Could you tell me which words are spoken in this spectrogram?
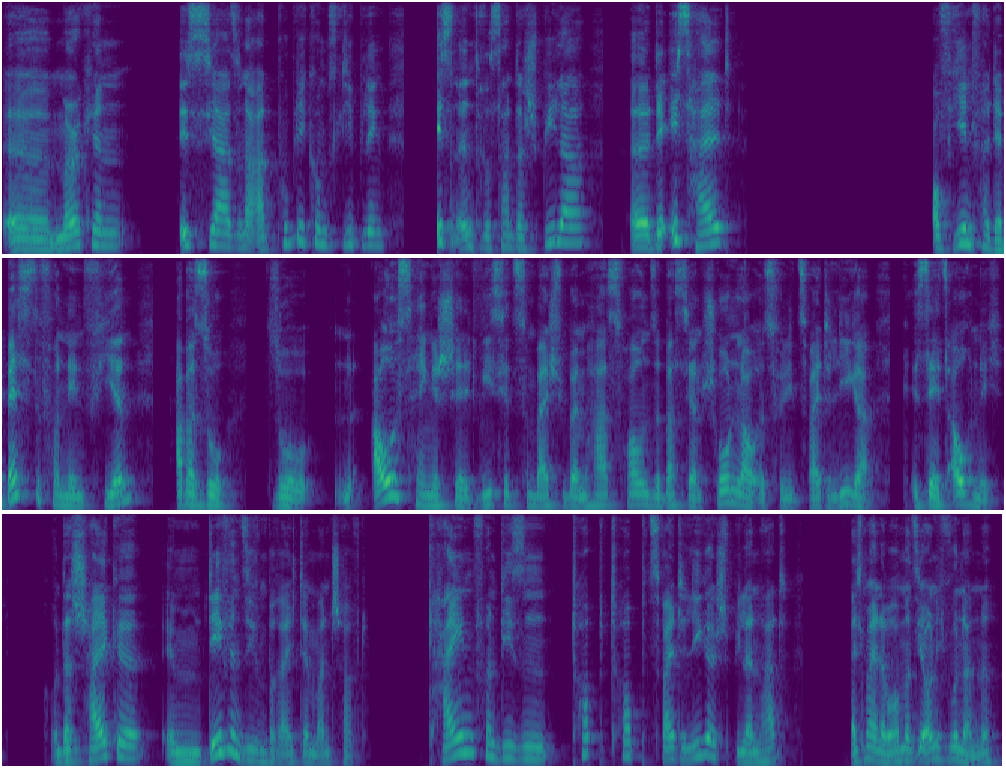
Äh, Merkin ist ja so eine Art Publikumsliebling, ist ein interessanter Spieler. Äh, der ist halt auf jeden Fall der Beste von den Vieren, aber so, so ein Aushängeschild, wie es jetzt zum Beispiel beim HSV und Sebastian Schonlau ist für die zweite Liga, ist er jetzt auch nicht. Und dass Schalke im defensiven Bereich der Mannschaft keinen von diesen Top-Top zweite Ligaspielern hat, ich meine, da braucht man sich auch nicht wundern, ne?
